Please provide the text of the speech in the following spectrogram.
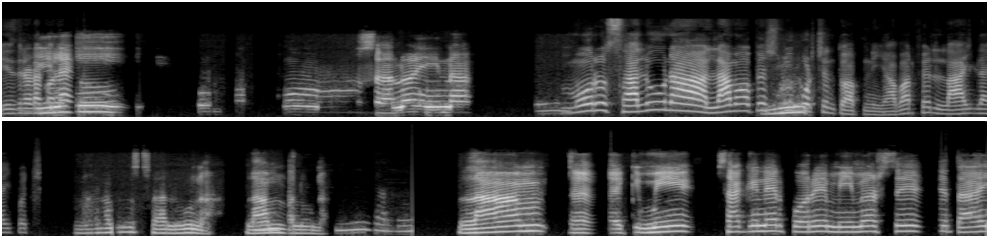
ইজরাটা ইলাই মুরসালাইনা মুরসালুনা লাম শুরু করছেন তো আপনি আবার ফের লাই লাই করছেন। লাম সালুনা লাম সালুনা লাম আহ, মিম সাকিনের পরে মিম আসছে তাই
